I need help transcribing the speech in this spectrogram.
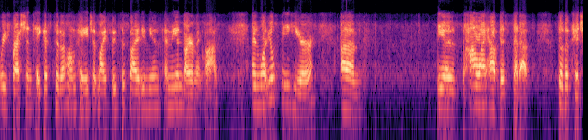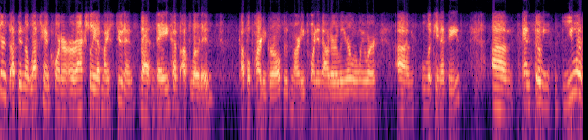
refresh and take us to the home page of my food society and the, environment class. And what you'll see here um, is how I have this set up. So the pictures up in the left-hand corner are actually of my students that they have uploaded couple party girls, as Marty pointed out earlier when we were um, looking at these. Um, and so you are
